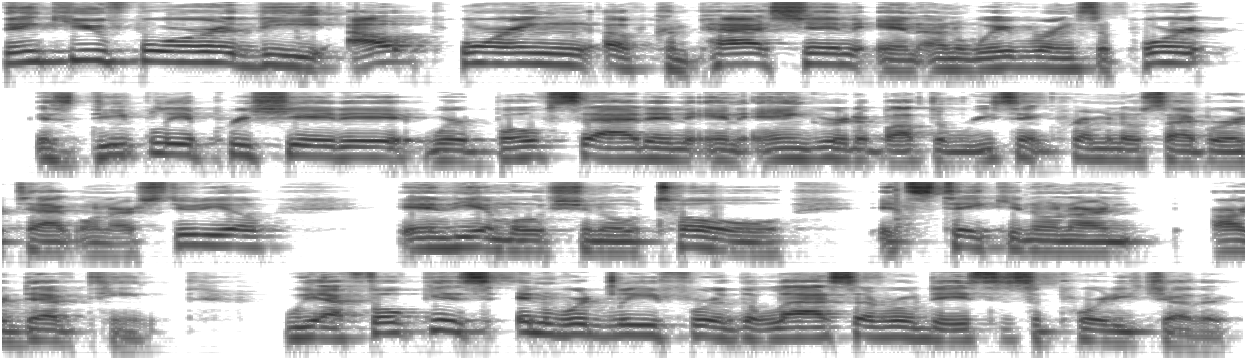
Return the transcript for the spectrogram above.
"Thank you for the outpouring of compassion and unwavering support. It's deeply appreciated. We're both saddened and angered about the recent criminal cyber attack on our studio and the emotional toll it's taken on our our dev team. We have focused inwardly for the last several days to support each other.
